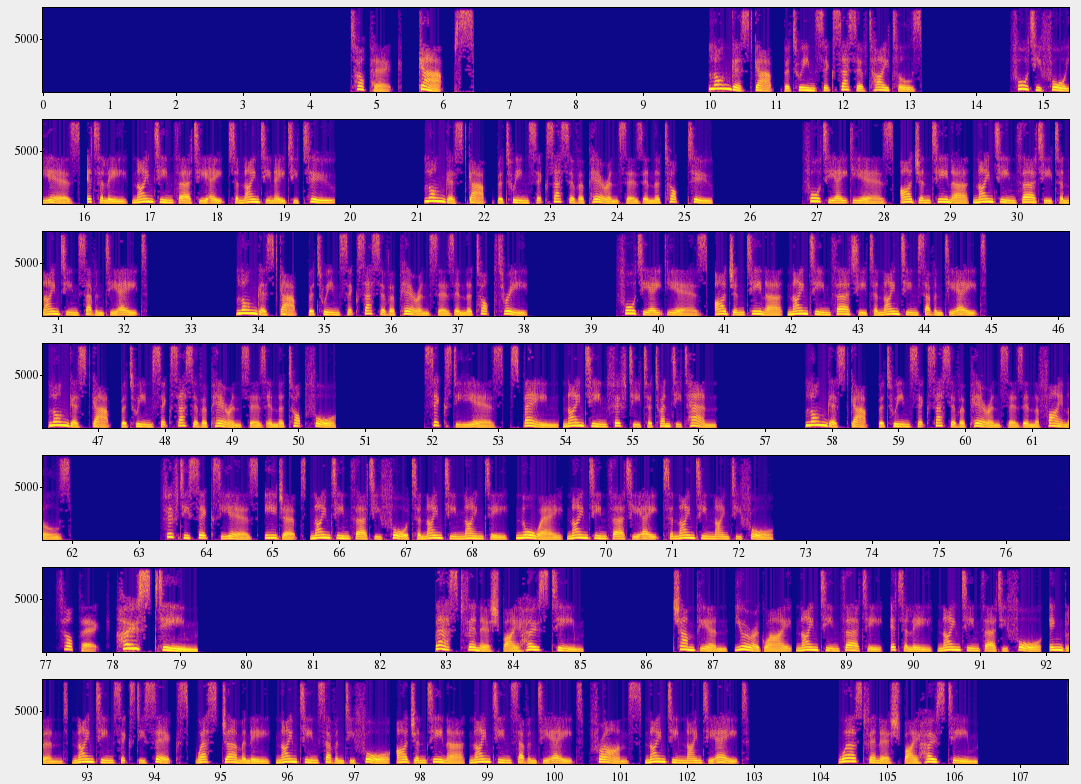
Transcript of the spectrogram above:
Topic: Gaps. Longest gap between successive titles 44 years, Italy 1938 to 1982 Longest gap between successive appearances in the top 2 48 years, Argentina 1930 to 1978 Longest gap between successive appearances in the top 3 48 years, Argentina 1930 to 1978 Longest gap between successive appearances in the top 4 60 years, Spain 1950 to 2010 Longest gap between successive appearances in the finals 56 years, Egypt 1934 to 1990, Norway 1938 to 1994. Topic: Host team. Best finish by host team Champion, Uruguay 1930, Italy 1934, England 1966, West Germany 1974, Argentina 1978, France 1998. Worst finish by host team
